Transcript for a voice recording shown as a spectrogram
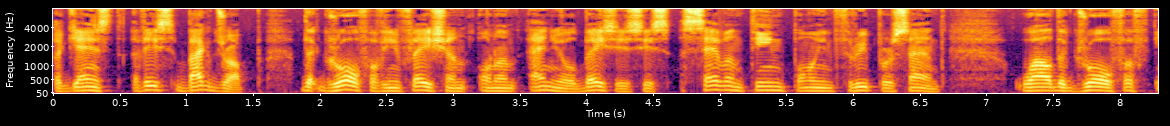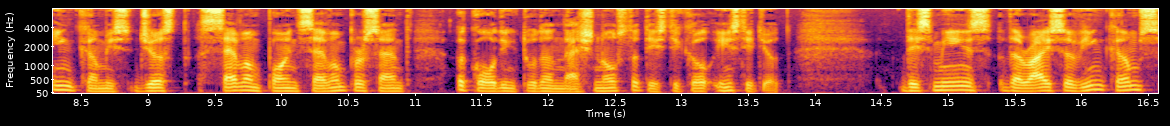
Against this backdrop, the growth of inflation on an annual basis is 17.3%, while the growth of income is just 7.7% according to the National Statistical Institute. This means the rise of incomes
